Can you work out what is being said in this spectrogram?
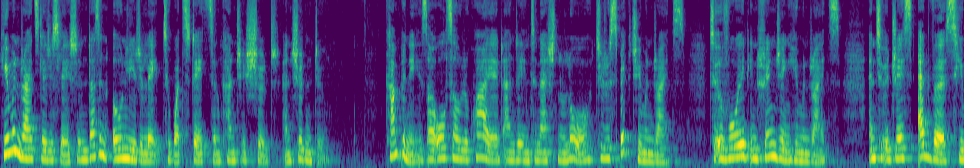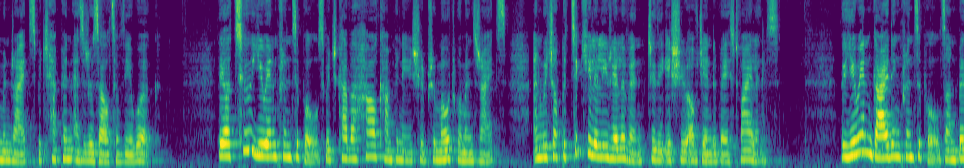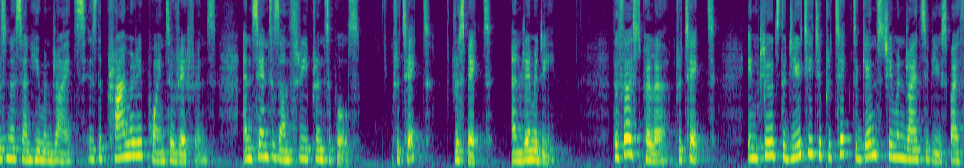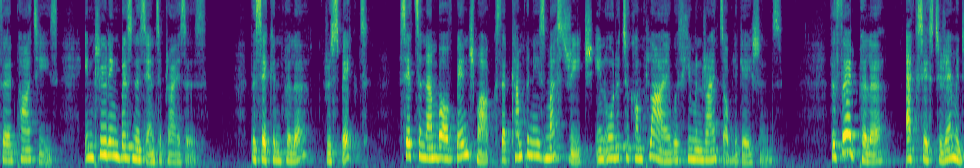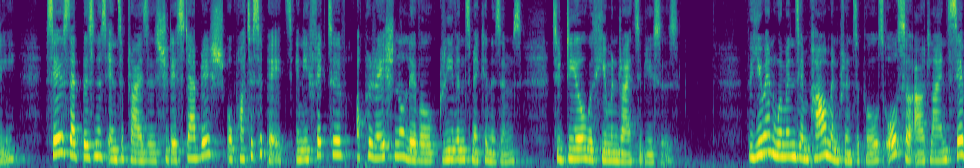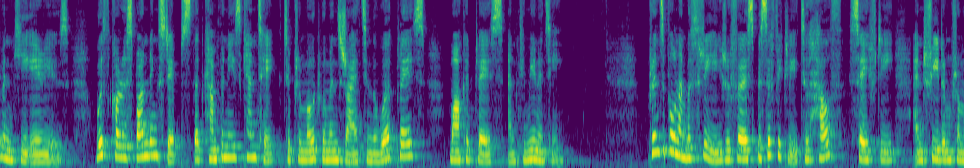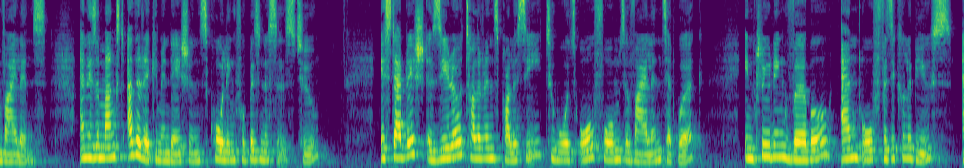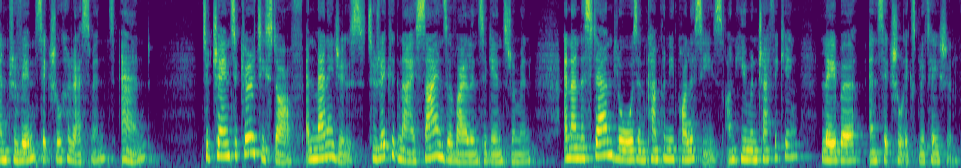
Human rights legislation doesn't only relate to what states and countries should and shouldn't do. Companies are also required under international law to respect human rights, to avoid infringing human rights, and to address adverse human rights which happen as a result of their work. There are two UN principles which cover how companies should promote women's rights and which are particularly relevant to the issue of gender-based violence. The UN Guiding Principles on Business and Human Rights is the primary point of reference and centers on three principles protect, respect, and remedy. The first pillar, protect, includes the duty to protect against human rights abuse by third parties, including business enterprises. The second pillar, respect, sets a number of benchmarks that companies must reach in order to comply with human rights obligations. The third pillar, access to remedy, says that business enterprises should establish or participate in effective operational level grievance mechanisms to deal with human rights abuses. The UN Women's Empowerment Principles also outline seven key areas with corresponding steps that companies can take to promote women's rights in the workplace, marketplace, and community. Principle number three refers specifically to health, safety, and freedom from violence, and is amongst other recommendations calling for businesses to establish a zero tolerance policy towards all forms of violence at work, including verbal and or physical abuse, and prevent sexual harassment, and to train security staff and managers to recognize signs of violence against women and understand laws and company policies on human trafficking, labor, and sexual exploitation.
